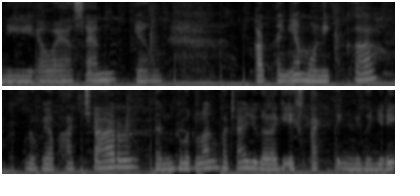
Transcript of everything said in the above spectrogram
di LSN yang katanya mau nikah udah punya pacar dan kebetulan pacarnya juga lagi expecting gitu. Jadi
